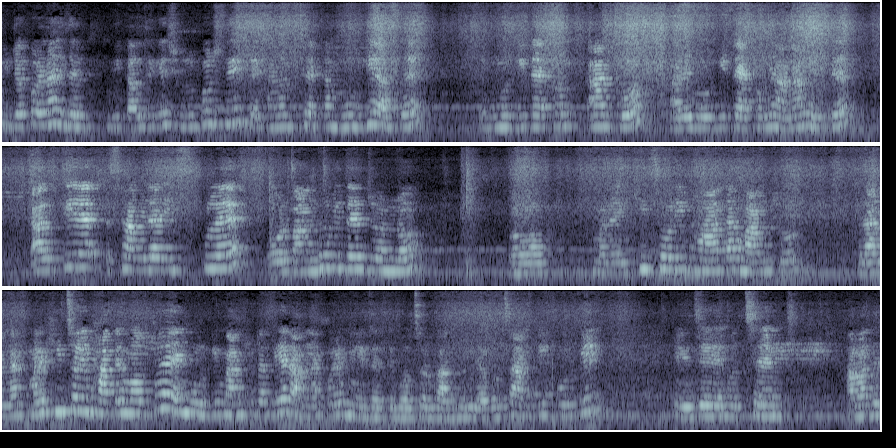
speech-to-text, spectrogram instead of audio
ভিডিও করে নাই, যে বিকাল থেকে শুরু করছি। তো এখানে হচ্ছে একটা মুরগি আছে। এই মুরগিটা এখন কাটবো। আর এই মুরগিটা এখনই আনা হয়েছে। কালকে সামিরার স্কুলে ওর বান্ধবীদের জন্য মানে খিচুড়ি, ভাত আর মাংস রান্না মানে খিচুড়ি ভাতের মধ্যে এই মুরগি মাংসটা দিয়ে রান্না করে নিয়ে যেতে বলছে ওর বান্ধবীরা। বলছে, আন্টি, মুরগি, এই যে হচ্ছে আমাদের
